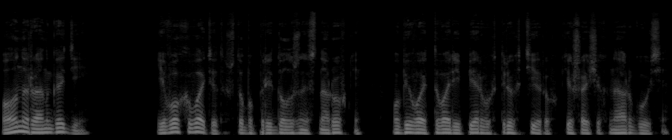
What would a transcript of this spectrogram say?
Он ранга D, его хватит, чтобы при должной сноровке убивать твари первых трех тиров, кишащих на Аргусе.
